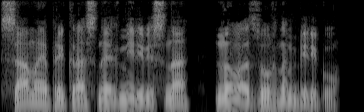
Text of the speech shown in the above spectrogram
самая прекрасная в мире весна на Лазурном берегу.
